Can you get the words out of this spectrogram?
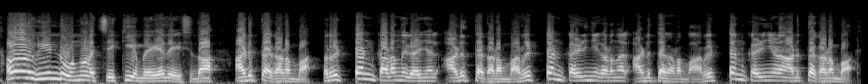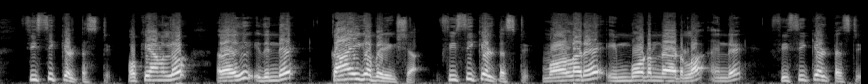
അപ്പോൾ നമ്മൾ വീണ്ടും ഒന്നുകൂടെ ചെക്ക് ചെയ്യുമ്പോൾ ഏകദേശം ദാ അടുത്ത കടമ്പ. റിട്ടേൺ കടന്നു കഴിഞ്ഞാൽ അടുത്ത കടമ്പ. റിട്ടേൺ കഴിഞ്ഞ് കടന്നാൽ അടുത്ത കടമ്പ. റിട്ടേൺ കഴിഞ്ഞ് കടന്നാൽ അടുത്ത കടമ്പ. ഫിസിക്കൽ ടെസ്റ്റ് ഓക്കെ ആണല്ലോ? അതായത് ഇതിന്റെ കായിക പരീക്ഷ. ഫിസിക്കൽ ടെസ്റ്റ് വളരെ ഇമ്പോർട്ടന്റ് ആയിട്ടുള്ള എന്റെ ഫിസിക്കൽ ടെസ്റ്റ്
